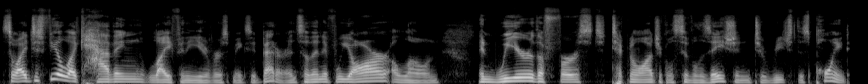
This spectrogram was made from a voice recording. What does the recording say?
So I just feel like having life in the universe makes it better. And so then if we are alone and we're the first technological civilization to reach this point,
